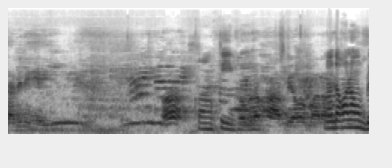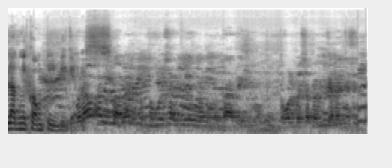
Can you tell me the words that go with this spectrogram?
Sabi ni Hay. Ah, Kong TV. sobrang happy ako para... Nanood ako ng vlog ni Kong TV Wala guys. akong ano ba? Tungkol sa ano yung ano, topic mo. Tungkol ba sa pagkara niya sa... Wala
